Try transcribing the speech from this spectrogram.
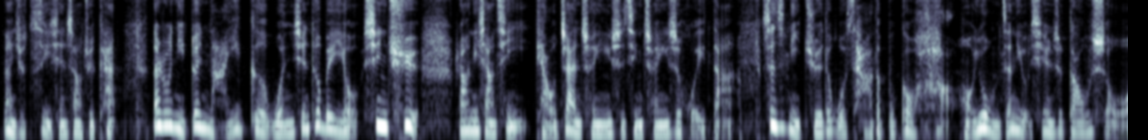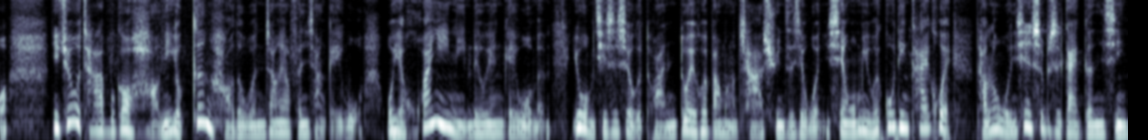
那你就自己先上去看。那如果你对哪一个文献特别有兴趣，然后你想请挑战陈医师，请陈医师回答，甚至你觉得我查的不够好，因为我们真的有些人是高手哦。你觉得我查的不够好，你有更好的文章要分享给我，我也欢迎你留言给我们，因为我们其实是有个团队会帮忙查询这些文献，我们也会固定开会讨论文献是不是该更新。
